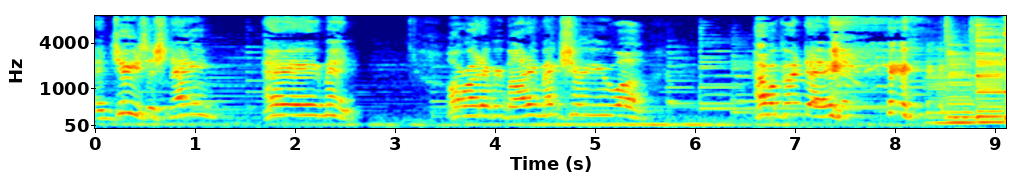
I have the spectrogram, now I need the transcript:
In Jesus' name, amen. All right, everybody, make sure you uh, have a good day.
